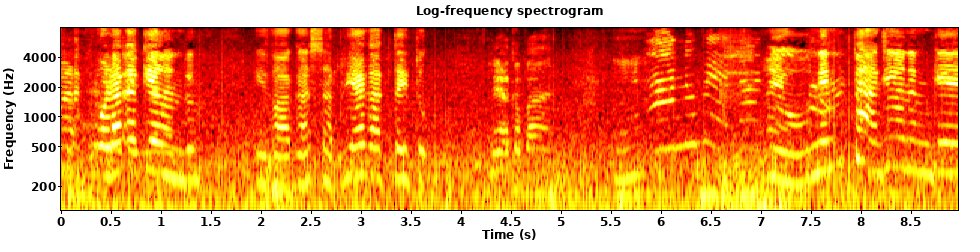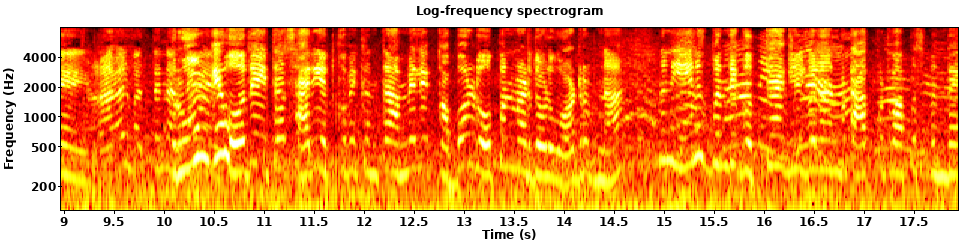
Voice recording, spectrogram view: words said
ಮಾಡಕ್ ಒಳಗಕ್ಕೆ ಒಂದು. ಇವಾಗ ಸರಿಯಾಗಿ ಆಗ್ತಾಯಿತ್ತು ಹೇಳ್ಕಪ್ಪ ನಾನು ಬೇಡ ಅಯ್ಯೋ ನೆನಪೇ ಆಗಿಲ್ಲ ನನ್ಗೆ ಆಮೇಲೆ ಮತ್ತೆ ನಾನು ರೂಮ್ಗೆ ಹೋದೆ ಆಯ್ತಾ ಸ್ಯಾರಿ ಎತ್ಕೋಬೇಕಂತ ಆಮೇಲೆ ಕಬೋರ್ಡ್ ಓಪನ್ ಮಾಡಿದವಳು ವಾರ್ಡ್ರೋಬ್ನ ನಾನು ಏನಕ್ ಬಂದೆ ಗೊತ್ತೇ ಆಗ್ಲಿಲ್ವಲ್ಲ ಅನ್ಬಿಟ್ಟು ಹಾಕ್ಬಿಟ್ಟು ವಾಪಸ್ ಬಂದೆ.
